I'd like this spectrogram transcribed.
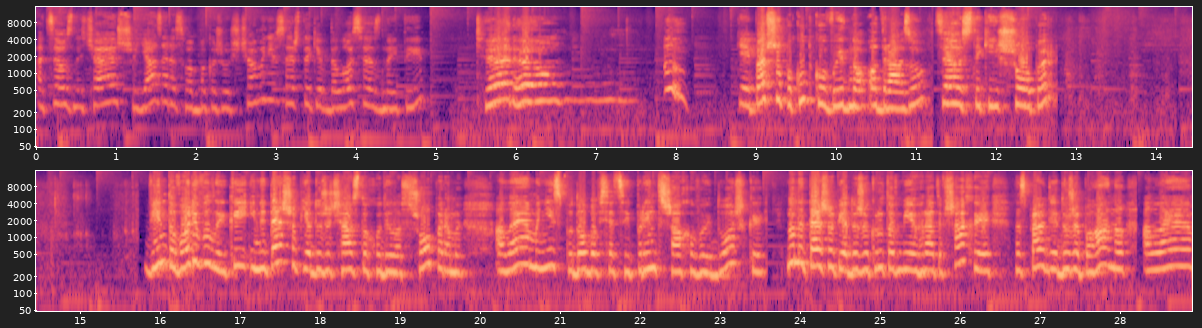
а це означає, що я зараз вам покажу, що мені все ж таки вдалося знайти. Та-дам! Окей, першу покупку видно одразу. Це ось такий шопер. Він доволі великий, і не те, щоб я дуже часто ходила з шоперами, але мені сподобався цей принт шахової дошки. Ну, не те, щоб я дуже круто вмію грати в шахи, насправді дуже погано. Але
